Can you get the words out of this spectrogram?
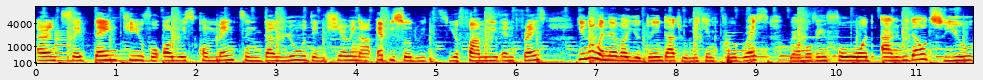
I want to say thank you for always commenting, downloading, sharing our episode with your family and friends. You know, whenever you're doing that, we're making progress, we are moving forward, and without you,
